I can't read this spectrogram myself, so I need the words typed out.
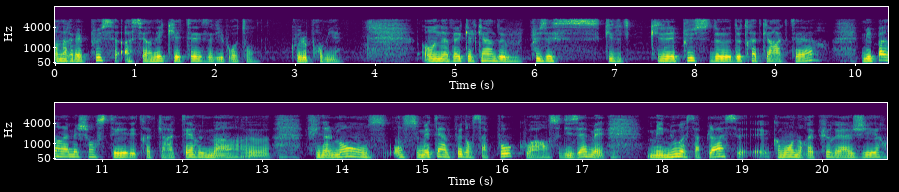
on arrivait plus à cerner qui était Xavier Breton que le premier. On avait quelqu'un de plus qui, qui avait plus de, de traits de caractère, mais pas dans la méchanceté, des traits de caractère humains. Euh, finalement, on, se mettait un peu dans sa peau, quoi. On se disait, mais, mais nous, à sa place, euh, comment on aurait pu réagir?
